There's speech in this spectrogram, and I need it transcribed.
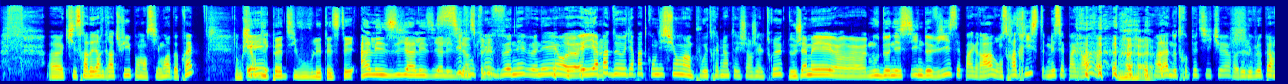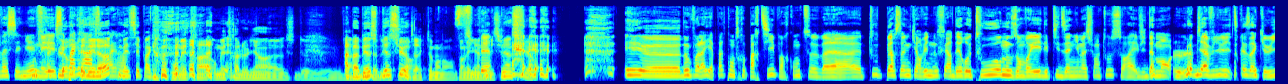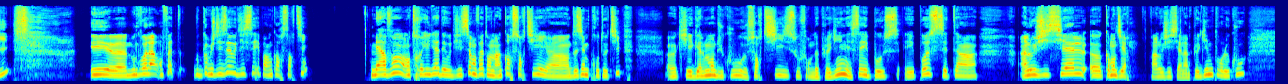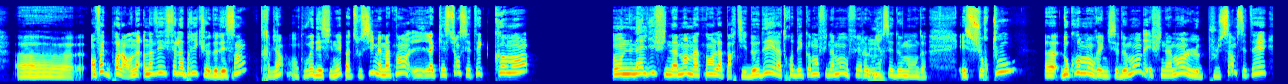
euh, qui sera d'ailleurs gratuit pendant six mois à peu près. Donc, cher Diped, si vous voulez tester, allez-y, allez-y, allez-y, S'il vous plaît, venez, venez. euh, il y a pas de, il a pas de condition. hein. Vous pouvez très bien télécharger le truc, de jamais euh, nous donner signe de vie, c'est pas grave. On sera triste, mais c'est pas grave. voilà, notre petit cœur de développeur va saigner, mais c'est pas grave. pas grave. mais c'est pas grave. on mettra, on mettra le lien euh, de. Ah bah, bien- bien sûr. Directement dans, dans les liens d'émission. Bien sûr. Et euh, donc voilà, il n'y a pas de contrepartie. Par contre, euh, bah, toute personne qui a envie de nous faire des retours, nous envoyer des petites animations et tout, sera évidemment le bienvenu et très accueilli. Et euh, donc voilà, en fait, comme je disais, Odyssey n'est pas encore sorti. Mais avant, entre Iliad et Odyssey, en fait, on a encore sorti un deuxième prototype euh, qui est également du coup sorti sous forme de plugin, et c'est Epos. Et Epos, c'est un, un logiciel, euh, comment dire, enfin un logiciel, un plugin pour le coup. Euh, en fait, voilà, on, a- on avait fait la brique de dessin, très bien, on pouvait dessiner, pas de souci. Mais maintenant, la question c'était comment on allie finalement maintenant la partie 2D et la 3D. Comment finalement on fait réunir Mm. ces deux mondes? Et surtout, euh, donc comment on réunit ces deux mondes? Et finalement, le plus simple, c'était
